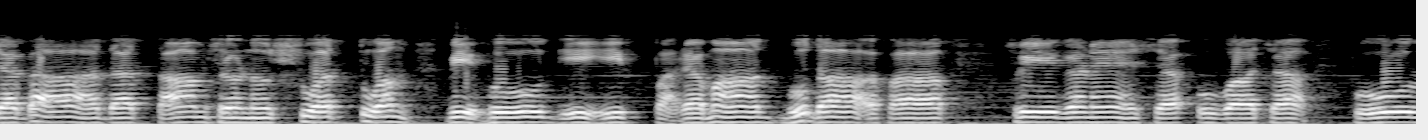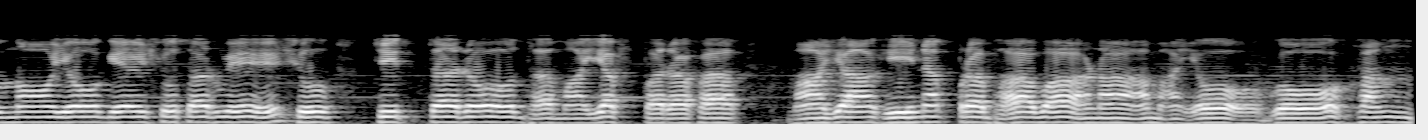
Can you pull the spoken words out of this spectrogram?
जगादत्तां शृणुष्व त्वं विभूतिः परमाद्भुताः। श्रीगणेश उवाच पूर्णो योगेषु सर्वेषु चित्तरोधमयः परः। मायाहीनप्रभावाणामयोगोऽहम्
